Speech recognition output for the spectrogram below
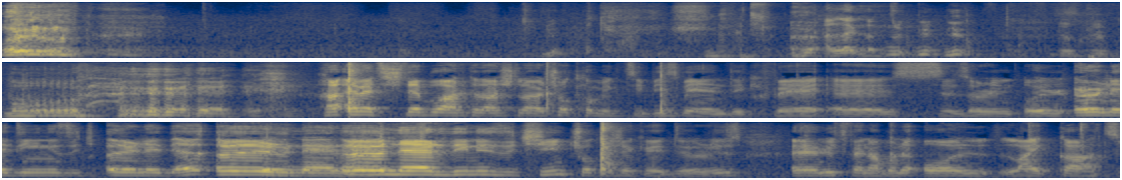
I like that. Ha evet işte bu arkadaşlar çok komikti biz beğendik ve e, siz öğren, ö- öğrendiğiniz için örne, ö- Öner- önerdiğiniz için çok teşekkür ediyoruz. E, lütfen abone ol, like at,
